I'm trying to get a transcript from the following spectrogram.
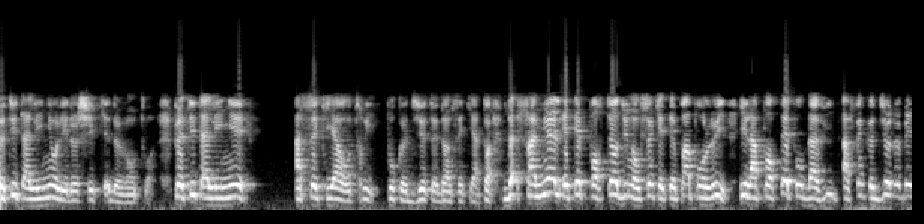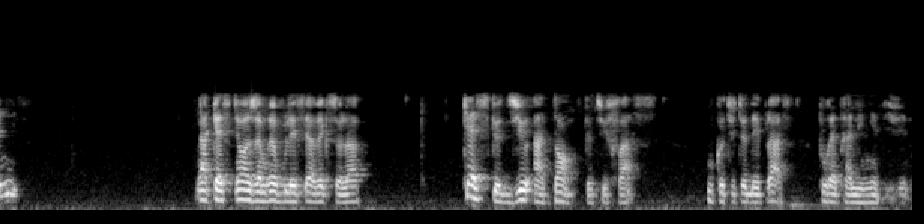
Peux-tu t'aligner au leadership qui est devant toi? Peux-tu t'aligner à ce qui a autrui pour que Dieu te donne ce qui est à toi? Samuel était porteur d'une onction qui n'était pas pour lui. Il a porté pour David afin que Dieu le bénisse. La question, j'aimerais vous laisser avec cela. Qu'est-ce que Dieu attend que tu fasses ou que tu te déplaces pour être aligné divinement?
